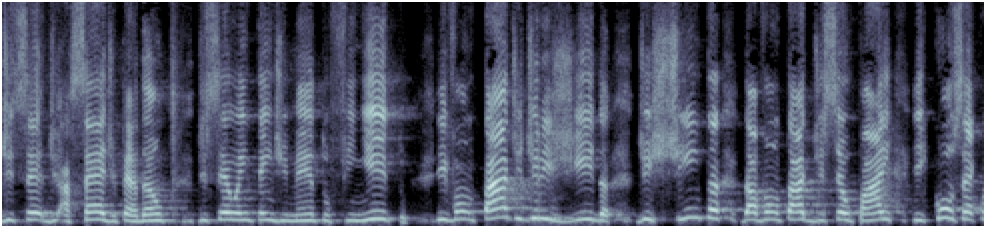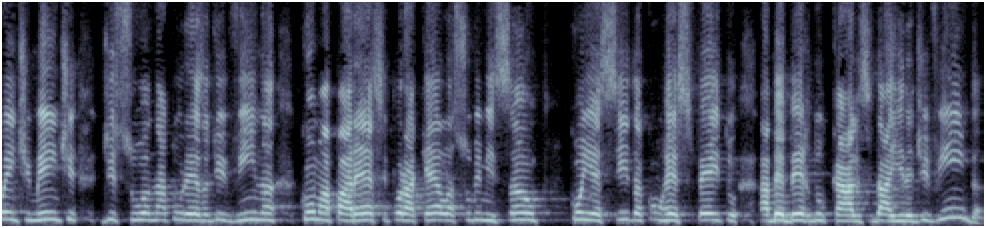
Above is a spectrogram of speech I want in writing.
de ser, a sede, perdão, de seu entendimento finito e vontade dirigida, distinta da vontade de seu pai e, consequentemente, de sua natureza divina, como aparece por aquela submissão conhecida com respeito a beber do cálice da ira divina.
